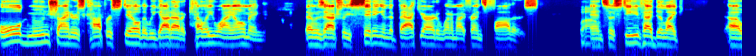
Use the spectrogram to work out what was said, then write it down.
old moonshiner's copper still that we got out of Kelly, Wyoming that was actually sitting in the backyard of one of my friend's fathers. Wow. And so Steve had to like, uh,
